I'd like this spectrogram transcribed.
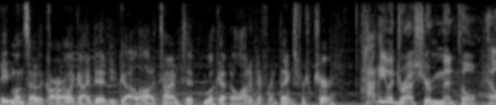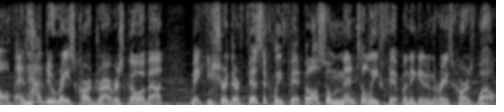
eight months out of the car like I did, you've got a lot of time to look at a lot of different things for sure. How do you address your mental health? And how do race car drivers go about making sure they're physically fit, but also mentally fit when they get in the race car as well?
